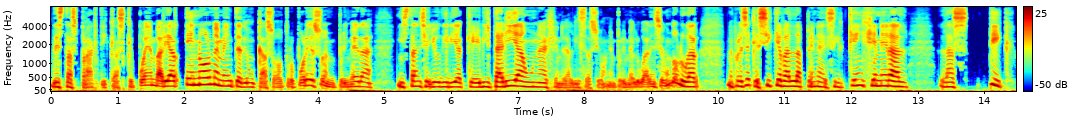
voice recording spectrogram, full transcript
de estas prácticas que pueden variar enormemente de un caso a otro. Por eso, en primera instancia, yo diría que evitaría una generalización, en primer lugar. En segundo lugar, me parece que sí que vale la pena decir que en general las TIC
